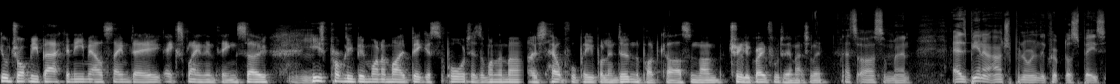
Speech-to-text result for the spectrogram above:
he'll drop me back an email same day explaining things. So mm-hmm. he's probably been one of my biggest supporters and one of the most helpful people in doing the podcast. And I'm truly grateful to him, actually. That's awesome, man. As being an entrepreneur in the crypto space,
